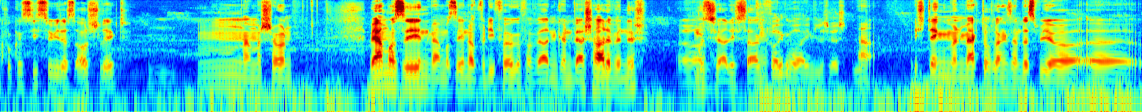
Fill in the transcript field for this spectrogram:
Guck, siehst du, wie das ausschlägt? Mhm. Hm, na, mal schauen. Werden wir sehen, werden wir sehen, ob wir die Folge verwerten können. Wäre schade, wenn nicht, Ja, muss ich ehrlich Die sagen. Folge war eigentlich echt gut. Ja. Ich denke, man merkt doch langsam, dass wir äh,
